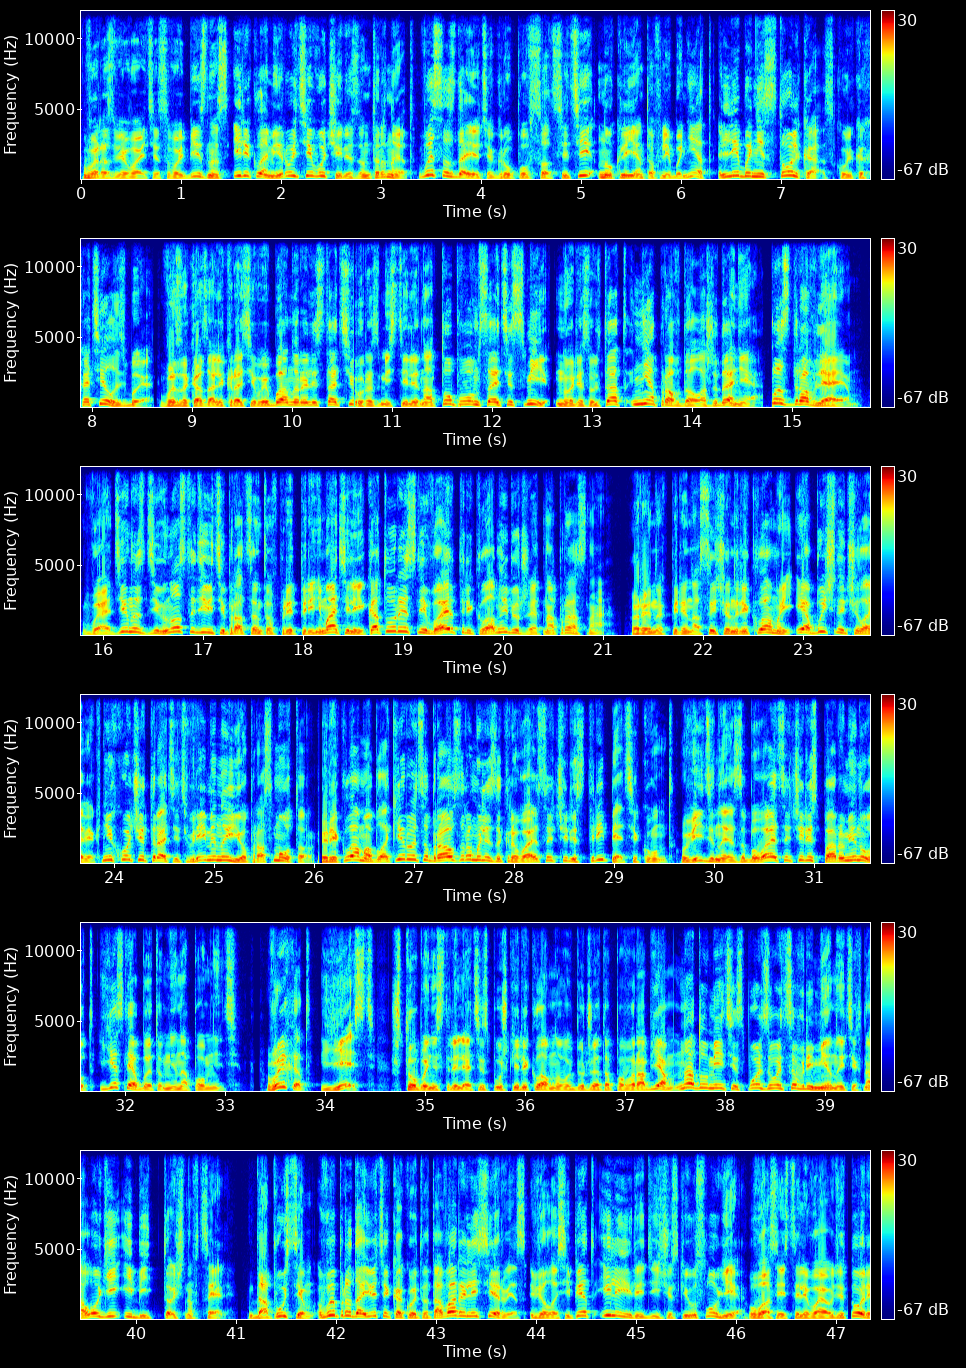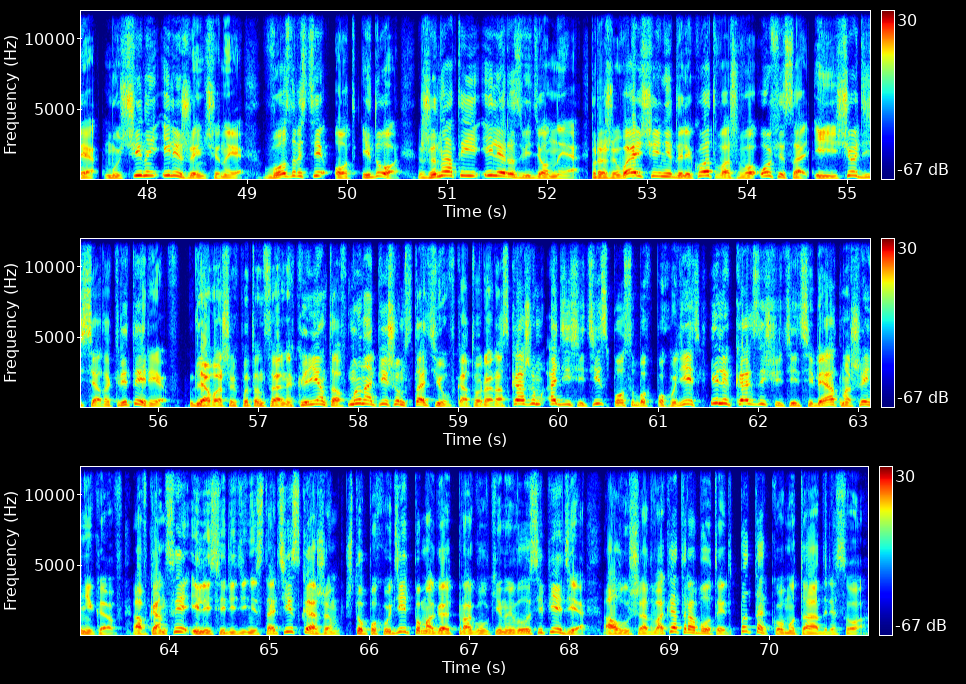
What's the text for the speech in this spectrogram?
Вы развиваете свой бизнес и рекламируете его через интернет. Вы создаете группу в соцсети, но клиентов либо нет, либо не столько, сколько хотелось бы. Вы заказали красивый баннер или статью, разместили на топовом сайте СМИ, но результат не оправдал ожидания. Поздравляем! Вы один из 99% предпринимателей, которые сливают рекламный бюджет напрасно. Рынок перенасыщен рекламой, и обычный человек не хочет тратить время на ее просмотр. Реклама блокируется браузером или закрывается через 3-5 секунд. Увиденное забывается через пару минут, если об этом не напомнить. Выход есть! Чтобы не стрелять из пушки рекламного бюджета по воробьям, надо уметь использовать современные технологии и бить точно в цель. Допустим, вы продаете какой-то товар или сервис, велосипед или юридические услуги. У вас есть целевая аудитория, мужчины или женщины, в возрасте от и до, женатые или разведенные, проживающие недалеко от вашего офиса и еще десяток критериев. Для ваших потенциальных клиентов мы напишем статью, в которой расскажем о 10 способах похудеть или как защитить себя от мошенников. А в конце или середине статьи скажем, что похудеть помогают прогулки на велосипеде, а лучший адвокат работает по такому-то адресу.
